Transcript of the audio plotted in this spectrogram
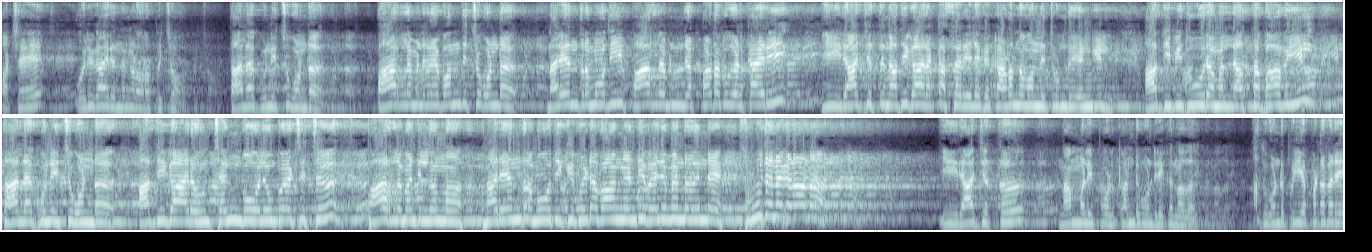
പക്ഷേ ഒരു കാര്യം നിങ്ങൾ ഉറപ്പിച്ചോ? തല കുനിച്ചുകൊണ്ട് പാർലമെന്റിനെ വന്ദിച്ചുകൊണ്ട് നരേന്ദ്രമോദി പാർലമെന്റിന്റെ പടവുകൾ കയറി ഈ രാജ്യത്തിന് അധികാര കസരയിലേക്ക് കടന്നു വന്നിട്ടുണ്ട് എങ്കിൽ അതിവിദൂരമല്ലാത്ത ഭാവിയിൽ തല കുനിച്ചുകൊണ്ട് അധികാരവും ചെങ്കോലും ഉപേക്ഷിച്ച് പാർലമെന്റിൽ നിന്ന് നരേന്ദ്രമോദിക്ക് വിടവാങ്ങേണ്ടി വരുമെന്നതിന്റെ സൂചനകളാണ് ഈ രാജ്യത്ത് നമ്മൾ ഇപ്പോൾ കണ്ടുകൊണ്ടിരിക്കുന്നത്. അതുകൊണ്ട് പ്രിയപ്പെട്ടവരെ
